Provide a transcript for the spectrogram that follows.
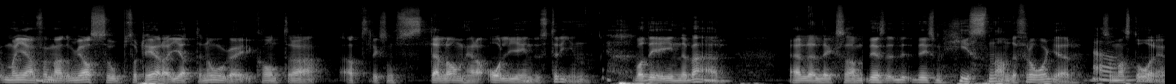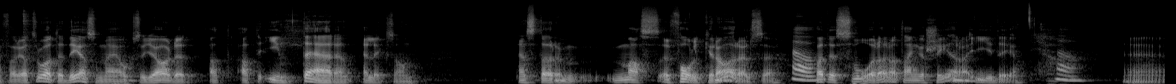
om man jämför med att om jag sopsorterar jättenoga i kontra att liksom ställa om hela oljeindustrin. Vad det innebär. Eller liksom, det är, det är som hisnande frågor ja. som man står inför. Jag tror att det är det som är också gör det att, att det inte är en, en liksom en större mass, folkrörelse. Ja. För att det är svårare att engagera i det. Ja. Eh,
